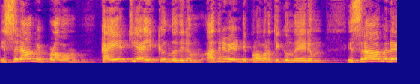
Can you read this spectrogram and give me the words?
ഇസ്ലാം വിപ്ലവം കയറ്റി അയക്കുന്നതിനും അതിനുവേണ്ടി പ്രവർത്തിക്കുന്നതിനും ഇസ്ലാമിന്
